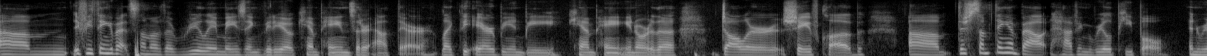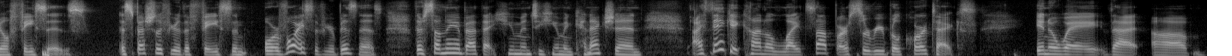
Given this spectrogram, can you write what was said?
um, if you think about some of the really amazing video campaigns that are out there, like the Airbnb campaign or the Dollar Shave Club, um, there's something about having real people and real faces especially if you're the face and, or voice of your business there's something about that human to human connection. I think it kind of lights up our cerebral cortex in a way that um,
